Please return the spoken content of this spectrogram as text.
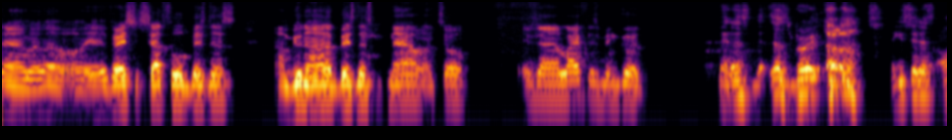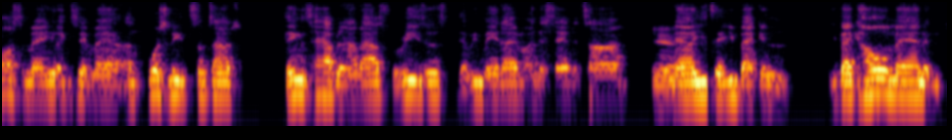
um, a very successful business. I'm building another business now, and so uh, life has been good man, that's that's very like you said, that's awesome, man. Like you said, man, unfortunately, sometimes things happen in our lives for reasons that we may not even understand at the time. Yeah. Now you say you back in you back home, man, and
